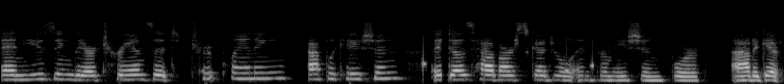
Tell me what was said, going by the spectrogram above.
and using their transit trip planning application, it does have our schedule information for how to get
